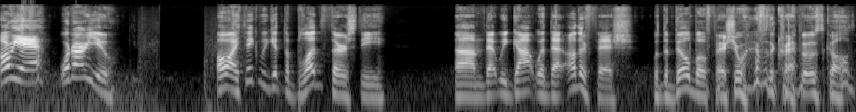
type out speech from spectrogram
Oh yeah, what are you? Oh, I think we get the bloodthirsty um, that we got with that other fish, with the Bilbo fish or whatever the crap it was called.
